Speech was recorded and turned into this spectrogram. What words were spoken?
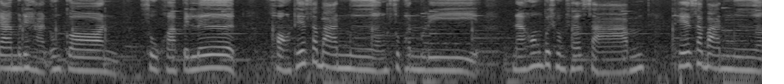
การบริหารองค์กร สู่ความเป็นเลิศ ของเทศบาลเมือง สุพรรณบุรี ณ ห้องประชุมชั้น 3 เทศบาลเมือง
